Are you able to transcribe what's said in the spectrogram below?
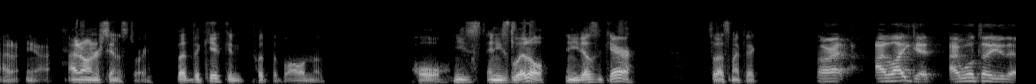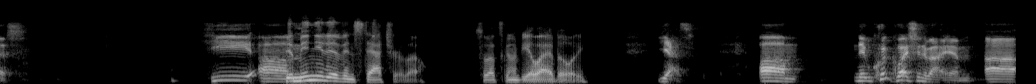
I don't, yeah, I don't understand the story. But the kid can put the ball in the hole. He's and he's little and he doesn't care. So that's my pick. All right. I like it. I will tell you this. He um, Diminutive in stature though, so that's going to be a liability. Yes. Um, now, quick question about him. Uh,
